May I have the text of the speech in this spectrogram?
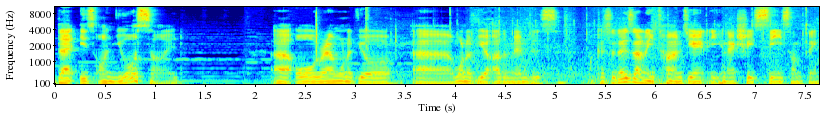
that is on your side, uh, or around one of your uh, one of your other members. Okay, so those are the only times you, you can actually see something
